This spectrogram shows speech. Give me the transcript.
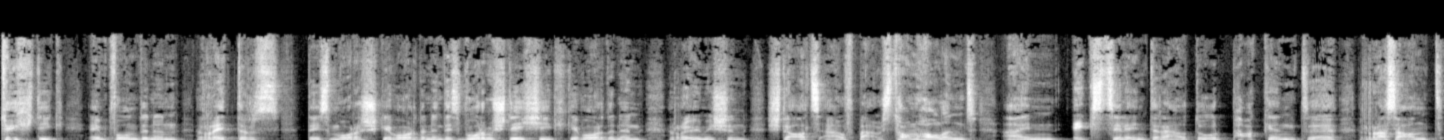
tüchtig empfundenen Retters des morsch gewordenen, des wurmstichig gewordenen römischen Staatsaufbaus. Tom Holland, ein exzellenter Autor, packend, äh, rasant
